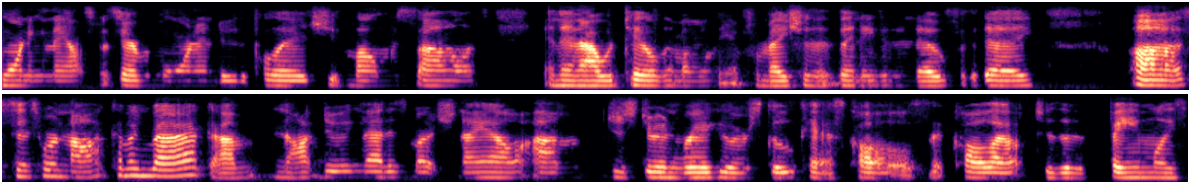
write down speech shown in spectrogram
morning announcements every morning, do the pledge, the moment of silence, and then I would tell them all the information that they needed to know for the day. Uh, since we're not coming back, I'm not doing that as much now. I'm just doing regular school cast calls that call out to the families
